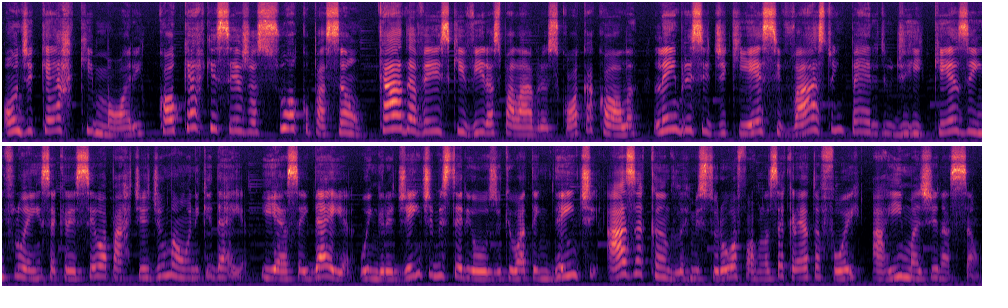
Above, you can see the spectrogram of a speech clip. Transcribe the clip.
onde quer que more, qualquer que seja a sua ocupação, cada vez que vir as palavras Coca-Cola, lembre-se de que esse vasto império de riqueza e influência cresceu a partir de uma única ideia. E essa ideia, o ingrediente misterioso que o atendente Asa Candler misturou à fórmula secreta foi a imaginação.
